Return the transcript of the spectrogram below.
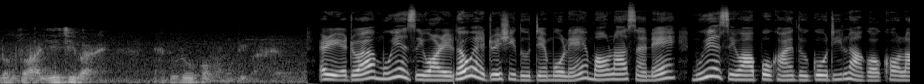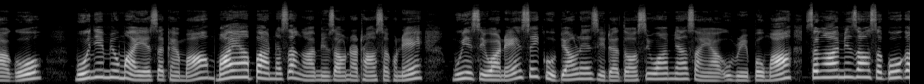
လွန်စွာအရေးကြီးပါတယ်အဲ သူတို့ပုံမှန်မသိပါတယ်အဲ့ဒီအတွက်မူရဲ့ဇေဝါတွေလက်ဝယ်တွေ့ရှိသူတင်မို့လင်မောင်းလာဆန်နဲ့မူရဲ့ဇေဝါပို့ခိုင်းသူကိုဒီလာကောခေါ်လာကိုမိုးညင်းမြို့မှာရဲ့စက္ကန့်မှာမာယာပါ25မြင်းဆောင်2019မူရဲ့ဇေဝါနဲ့စိတ်ကိုပြောင်းလဲစေတတ်သောဇေဝါများဆိုင်ရာဥပဒေပုံမှာ15မြင်းဆောင်19က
